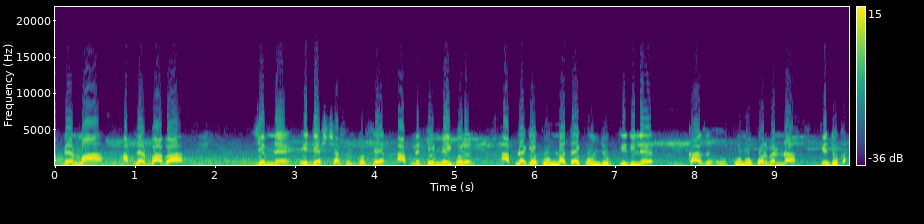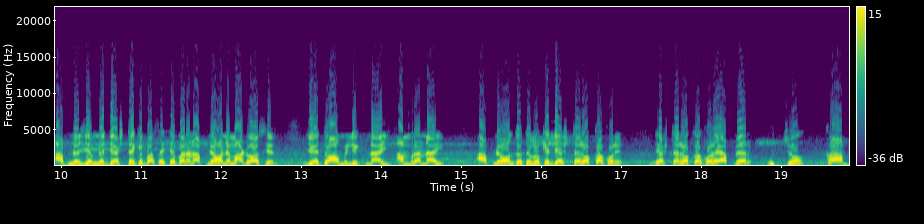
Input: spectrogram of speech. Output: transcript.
আপনার মা, আপনার বাবা যেমনে এই দেশ শাসন করছে, আপনি তেমনি করেন। আপনাকে কোন নেতায় কোন যুক্তি দিলে কাজ, কোনো করবেন না। কিন্তু আপনি যেমনি দেশটাকে বাঁচাইতে পারেন, আপনি অনেক মাঠও আছেন। যেহেতু আওয়ামী লীগ নাই, আমরা নাই আপনি অন্তত পক্ষে দেশটা রক্ষা করেন। দেশটা রক্ষা করে আপনার উচ্চ খাম।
